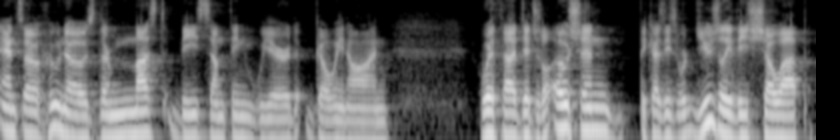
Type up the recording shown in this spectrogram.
and so who knows? There must be something weird going on with uh, DigitalOcean because these were usually these show up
